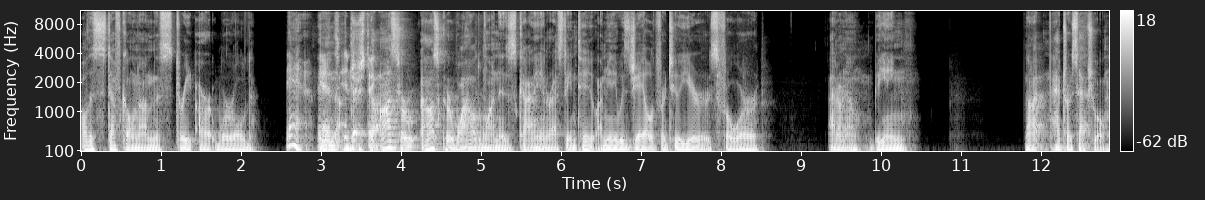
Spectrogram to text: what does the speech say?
all this stuff going on in the street art world. Yeah, And yeah then it's the, interesting. the Oscar Oscar Wilde one is kind of interesting too. I mean, he was jailed for two years for, I don't know, being not heterosexual,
